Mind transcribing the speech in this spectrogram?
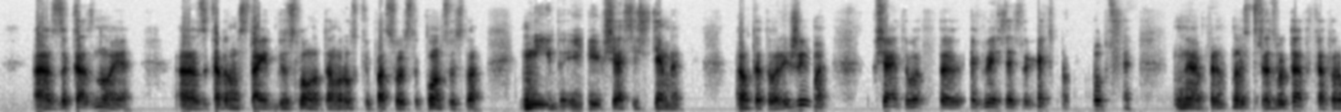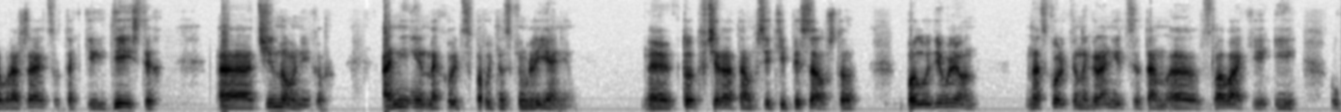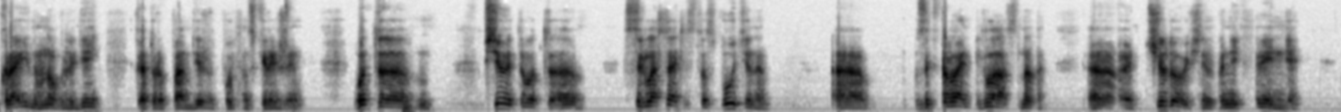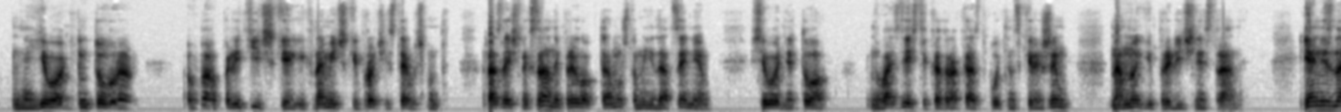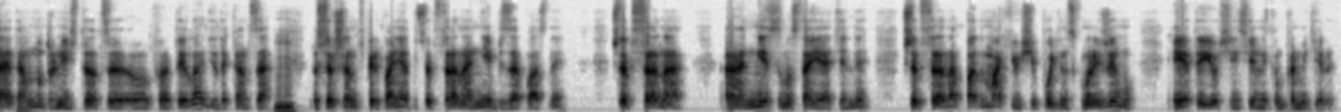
заказное, за которым стоит, безусловно, там русское посольство, консульство, МИД и вся система вот этого режима, вся эта вот, весь этот экспорт коррупции Э, приносит результаты, которые выражаются в таких действиях э, чиновников. Они находятся под путинским влиянием. Э, кто-то вчера там в сети писал, что был удивлен, насколько на границе там э, Словакии и Украины много людей, которые поддерживают путинский режим. Вот э, все это вот э, соглашательство с Путиным, э, закрывание глаз на э, чудовищное проникновение его агентуры в политический, экономический и прочий истеблишмент различных стран и привело к тому, что мы недооцениваем сегодня то воздействие, которое оказывает путинский режим на многие приличные страны. Я не знаю там внутреннюю ситуацию в Таиланде до конца, mm-hmm. но совершенно теперь понятно, что эта страна небезопасная, что эта страна а, не самостоятельная, что это страна, подмахивающая путинскому режиму, и это ее очень сильно компрометирует.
